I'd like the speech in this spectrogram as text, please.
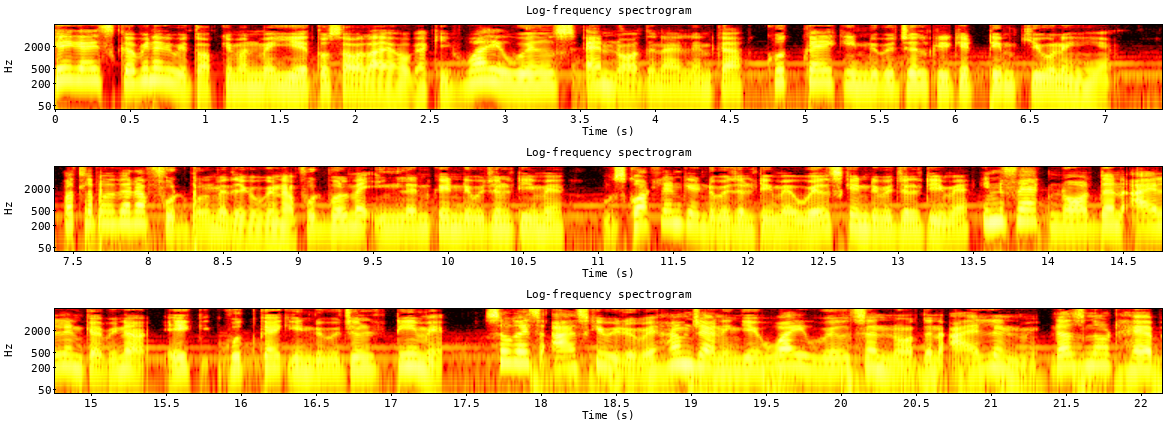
हे गाइस कभी ना कभी तो आपके मन में ये तो सवाल आया होगा कि why Wales and Northern Ireland का खुद का एक इंडिविजुअल क्रिकेट टीम क्यों नहीं है? मतलब अगर आप फुटबॉल में देखोगे ना फुटबॉल में इंग्लैंड का इंडिविजुअल टीम है स्कॉटलैंड का इंडिविजुअल टीम है वेल्स का इंडिविजुअल टीम है इनफैक्ट नॉर्दर्न आयरलैंड का भी ना एक खुद का एक इंडिविजुअल टीम है। सो गाइस आज के वीडियो में हम जानेंगे व्हाई एंड नॉर्दर्न आयरलैंड में does not have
